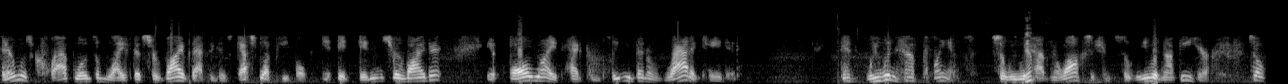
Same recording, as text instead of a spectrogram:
There was crap loads of life that survived that because guess what, people? If it didn't survive it, if all life had completely been eradicated, then we wouldn't have plants. So we would Yep. have no oxygen. So we would not be here. So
